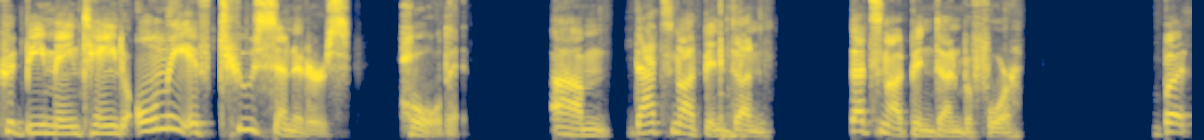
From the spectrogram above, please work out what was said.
could be maintained only if two senators hold it. Um, that's not been done. That's not been done before. But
